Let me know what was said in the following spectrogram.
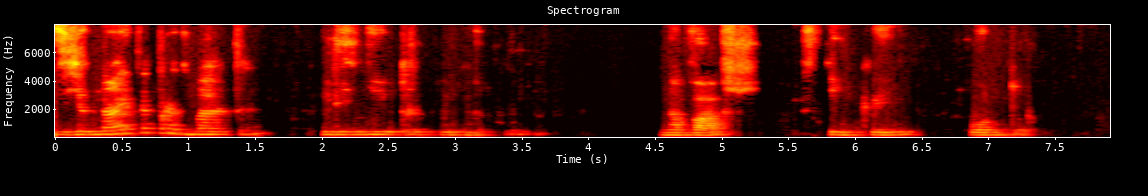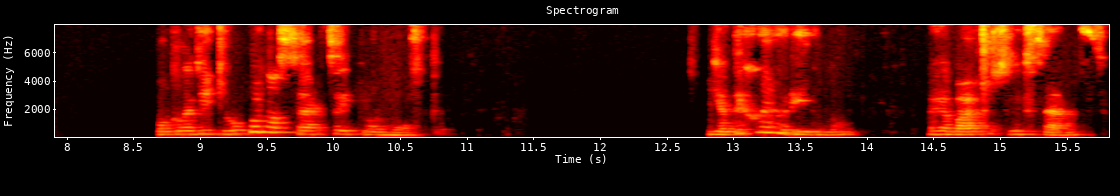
З'єднайте предмети лінію трикутнику на ваш стійкий контур. Покладіть руку на серце і промовте. Я дихаю рівно, а я бачу свій сенс.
